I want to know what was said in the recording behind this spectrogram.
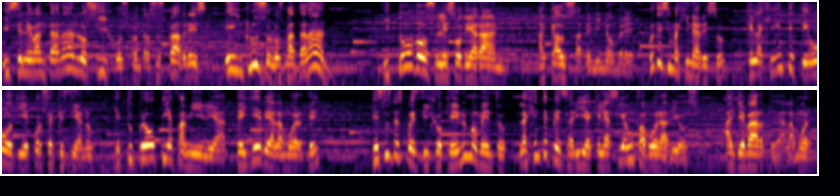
y se levantarán los hijos contra sus padres e incluso los matarán. Y todos les odiarán a causa de mi nombre. ¿Puedes imaginar eso? Que la gente te odie por ser cristiano, que tu propia familia te lleve a la muerte. Jesús después dijo que en un momento la gente pensaría que le hacía un favor a Dios al llevarte a la muerte.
